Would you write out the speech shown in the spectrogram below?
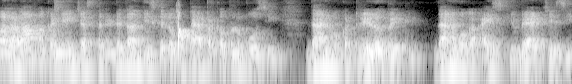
వాళ్ళు అలా అమ్మకండి ఏం చేస్తారంటే దాన్ని తీసుకెళ్ళి ఒక పేపర్ కప్పులో పోసి దాన్ని ఒక ట్రేలో పెట్టి దానికి ఒక ఐస్ క్యూబ్ యాడ్ చేసి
